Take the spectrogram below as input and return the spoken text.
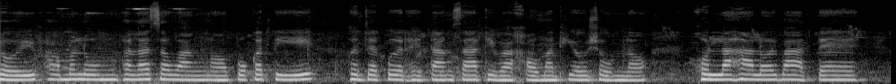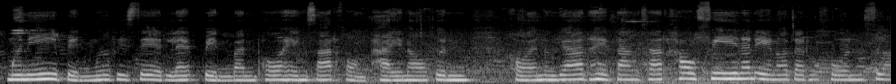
โดยพระบรมพระราชวังเนาะปกติ เพิ่นจะเปิดให้ต่างชาติที่ว่าเขามาเที่ยวชมเนาะคนละ 500 บาทแต่มื้อนี้เป็นมื้อพิเศษและเป็นบรรพอแห่งชาติของไทยเนาะเพิ่นขออนุญาตให้ต่างชาติเข้าฟรีนั่นเองเนาะจ้ะทุกคนซึ่ง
